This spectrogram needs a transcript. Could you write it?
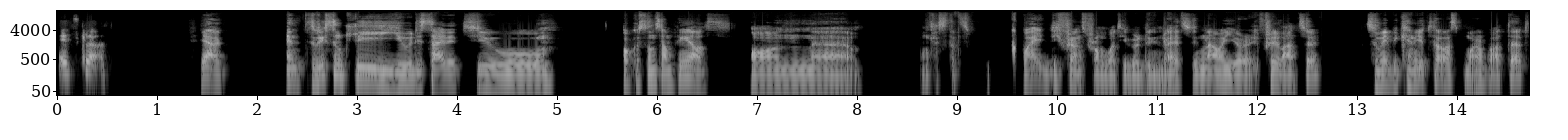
It's close. Yeah. And recently you decided to focus on something else on, uh, I guess that's quite different from what you were doing, right? So now you're a freelancer. So maybe can you tell us more about that?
